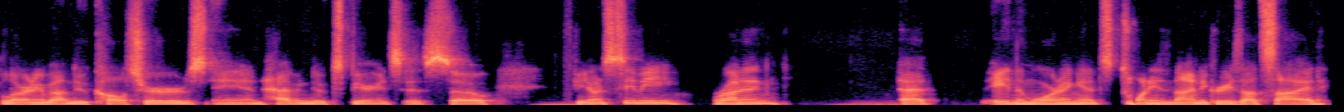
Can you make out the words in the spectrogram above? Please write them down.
learning about new cultures and having new experiences. So if you don't see me running at eight in the morning and it's 29 degrees outside,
